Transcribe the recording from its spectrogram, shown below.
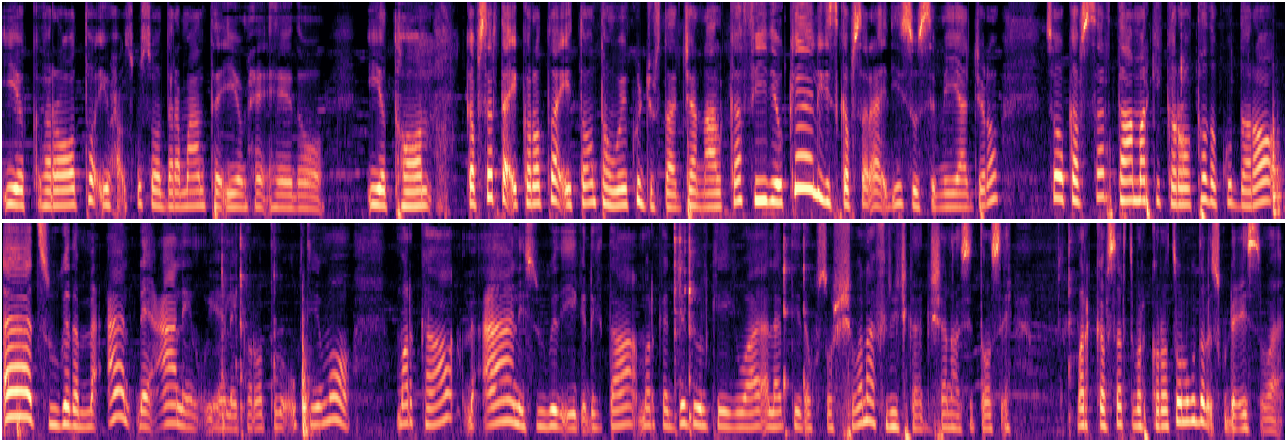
iyo karooto iyo waxaa isku soo dara maanta iyo maxay ahaydoo iyo toon. Kabsarta iyo karoota iyo toontan way ku jirtaa janaalka. Video keligiis kabsar ah idiinsoo sameeyaa jiro soo kabsarta markii karootada ku daro aada suugada macaan dheecaanen u yeelay karootada. Ogtiimo marka macaanay suugada iiga dhigtaa marka jadwalkeyga waayo alaabteeda ku soo shubanaa firiijka gashanaa si toos ah marka kabsarta marka karooto lagu daro isku dhaceysa waay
